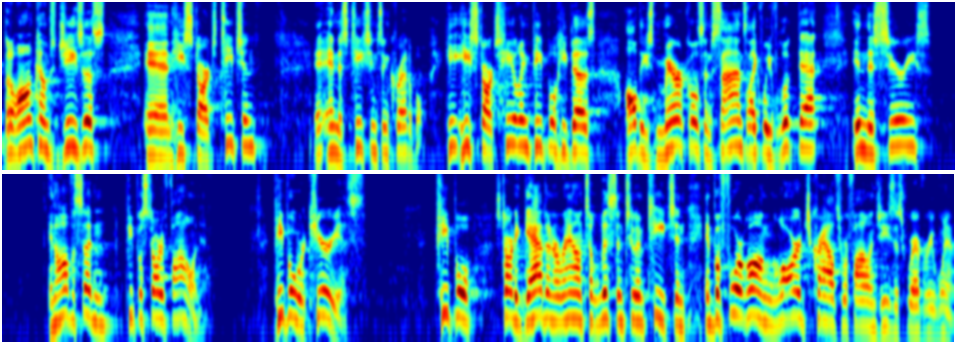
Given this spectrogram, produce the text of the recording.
But along comes Jesus and he starts teaching and his teaching's incredible. He, he starts healing people. He does all these miracles and signs like we've looked at in this series. And all of a sudden, people started following him. People were curious. People started gathering around to listen to him teach. And, and before long, large crowds were following Jesus wherever he went.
